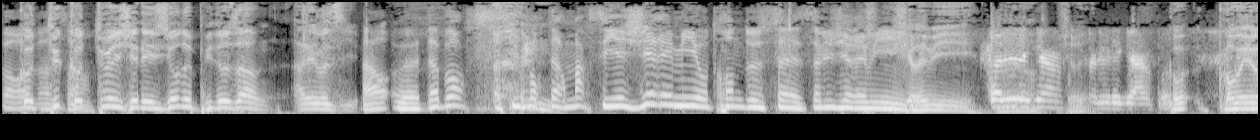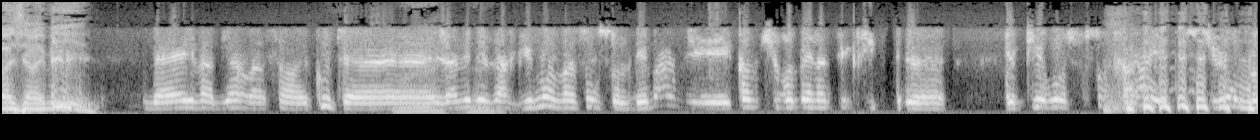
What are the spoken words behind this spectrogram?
Quand tu, quand tu es Genesio depuis deux ans. Allez, vas-y. Alors euh, d'abord supporter marseillais Jérémy au 32-16. Salut Jérémy. Jérémy. Salut les gars, Jérémy. salut les gars. Com- Comment il va, Jérémy? Ben, il va bien, Vincent. Écoute, euh, j'avais des arguments, Vincent, sur le débat, mais comme tu remets l'intégrité de, de Pierrot sur son travail, si tu veux, on peut,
